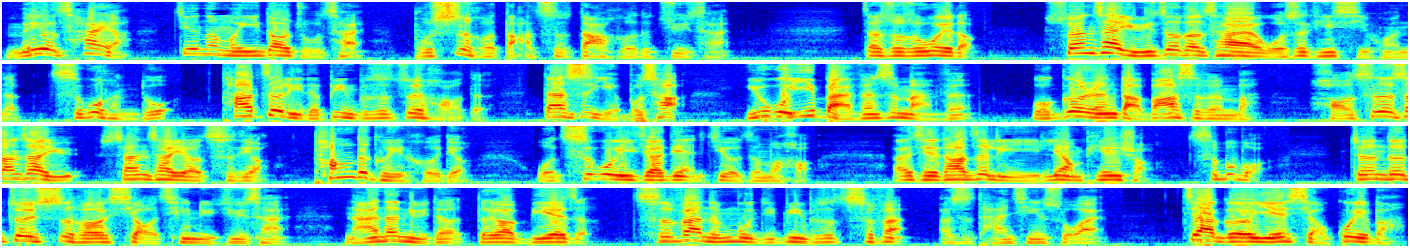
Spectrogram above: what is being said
没有菜呀，就那么一道主菜，不适合大吃大喝的聚餐。再说说味道，酸菜鱼这道菜我是挺喜欢的，吃过很多，他这里的并不是最好的，但是也不差。如果一百分是满分，我个人打八十分吧。好吃的酸菜鱼，酸菜要吃掉，汤都可以喝掉。我吃过一家店就有这么好，而且它这里量偏少，吃不饱，真的最适合小情侣聚餐，男的女的都要憋着。吃饭的目的并不是吃饭，而是谈情说爱。价格也小贵吧？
